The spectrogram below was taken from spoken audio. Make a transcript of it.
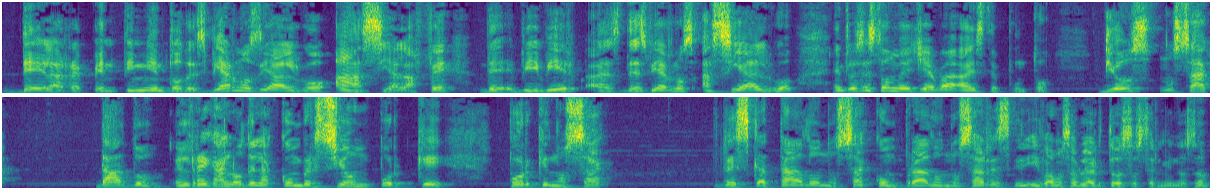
del arrepentimiento, desviarnos de algo hacia la fe, de vivir, desviarnos hacia algo. Entonces esto me lleva a este punto. Dios nos ha dado el regalo de la conversión. ¿Por qué? Porque nos ha rescatado, nos ha comprado, nos ha y vamos a hablar de todos estos términos, ¿no?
